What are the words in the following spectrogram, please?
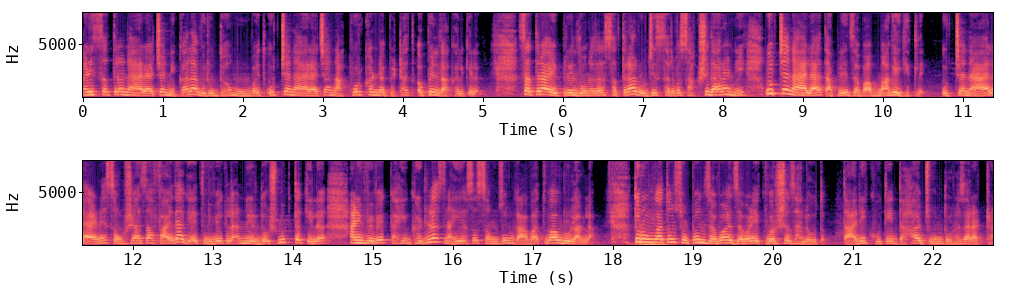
आणि सत्र न्यायालयाच्या निकालाविरुद्ध मुंबईत उच्च न्यायालयाच्या नागपूर खंडपीठात अपील दाखल केलं. सतरा एप्रिल दोन हजार सतरा रोजी सर्व साक्षीदारांनी उच्च न्यायालयात आपले जबाब मागे घेतले. उच्च न्यायालयाने संशयाचा फायदा घेत विवेकला निर्दोष मुक्त केलं आणि विवेक काही घडलंच नाही असं समजून गावात वावरू लागला. तुरुंगातून सुटून जवळजवळ एक वर्ष झालं होतं. तारीख होती दहा जून दोन हजार अठरा.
